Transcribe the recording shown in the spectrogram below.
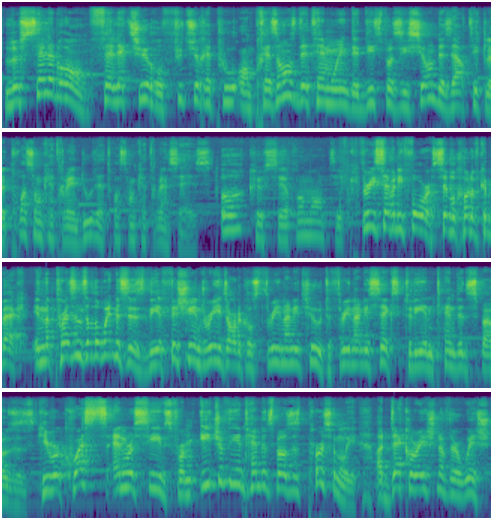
Le célébrant fait lecture au futur époux en présence des témoins des dispositions des articles 392 à 396. Oh, que c'est romantique. 374, Civil Code of Quebec. In the presence of the witnesses, the officiant reads Articles 392 to 396 to the intended spouses. He requests and receives from each of the intended spouses personally a declaration of their wish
